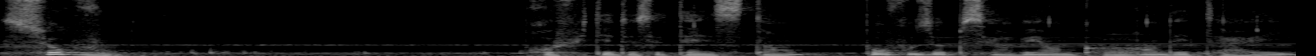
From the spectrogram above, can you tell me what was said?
sur vous. Profitez de cet instant pour vous observer encore en détail.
